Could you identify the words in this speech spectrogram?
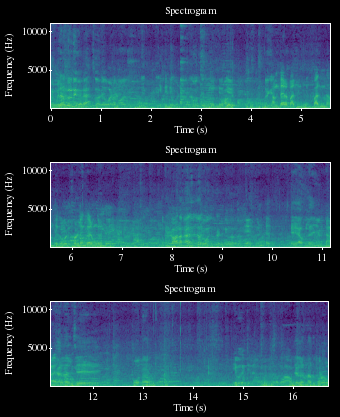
समीर हजर नाही करा सॉरी किती दे वडा दोन दे थांबते रे पाच मिनिट पाच मिनिट थांबते का वडा सोडलं गरम करून दे हे दोन मिनिटं. हे आपल्या युट्यूब. चॅनलचे ओनर हे बघा तिला. जगन्नाथ गुरव.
